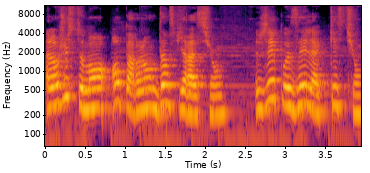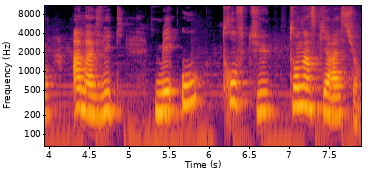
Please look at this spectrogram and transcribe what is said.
Alors justement, en parlant d'inspiration, j'ai posé la question à Mavic, mais où trouves-tu ton inspiration?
